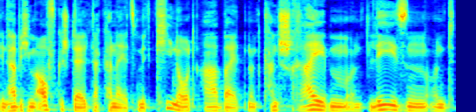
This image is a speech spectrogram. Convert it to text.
Den habe ich ihm aufgestellt. Da kann er jetzt mit Keynote arbeiten und kann schreiben und lesen und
